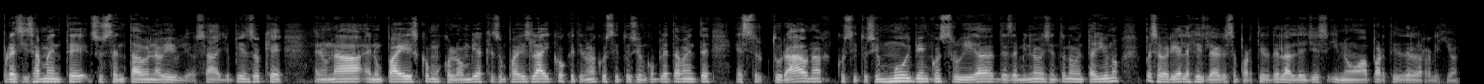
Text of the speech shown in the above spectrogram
precisamente sustentado en la Biblia. O sea, yo pienso que en, una, en un país como Colombia, que es un país laico, que tiene una constitución completamente estructurada, una constitución muy bien construida desde 1991, pues se debería legislar a partir de las leyes y no a partir de la religión.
